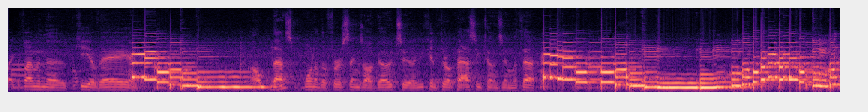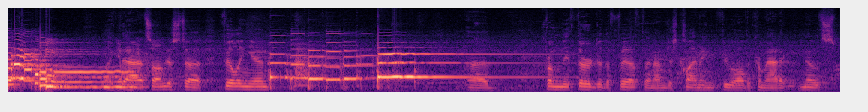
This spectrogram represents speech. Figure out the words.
Like if I'm in the key of A, and I'll, that's one of the first things I'll go to, and you can throw passing tones in with that. Like that. So I'm just uh, filling in uh, from the third to the fifth, and I'm just climbing through all the chromatic notes.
